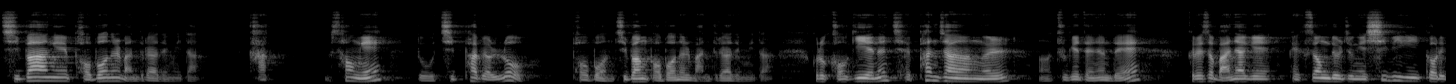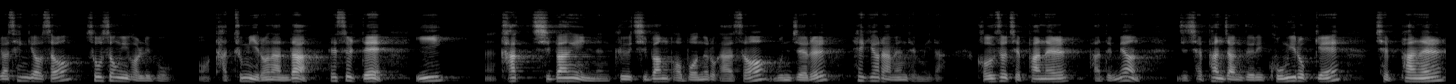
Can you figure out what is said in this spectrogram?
지방의 법원을 만들어야 됩니다. 각 성에 또 지파별로 법원, 지방 법원을 만들어야 됩니다. 그리고 거기에는 재판장을 어, 두게 되는데 그래서 만약에 백성들 중에 시비거리가 생겨서 소송이 걸리고 어, 다툼이 일어난다 했을 때 이 각 지방에 있는 그 지방 법원으로 가서 문제를 해결하면 됩니다. 거기서 재판을 받으면 이제 재판장들이 공의롭게 재판을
